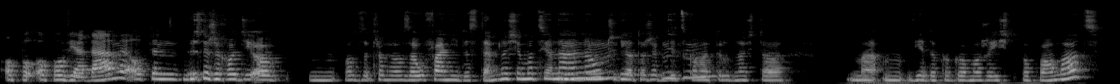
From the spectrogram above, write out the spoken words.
opo- opowiadamy o tym. Myślę, że chodzi o, o za- trochę o zaufanie i dostępność emocjonalną, Mhm. czyli o to, że jak dziecko ma Mhm. trudność, to ma, wie do kogo może iść po pomoc.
